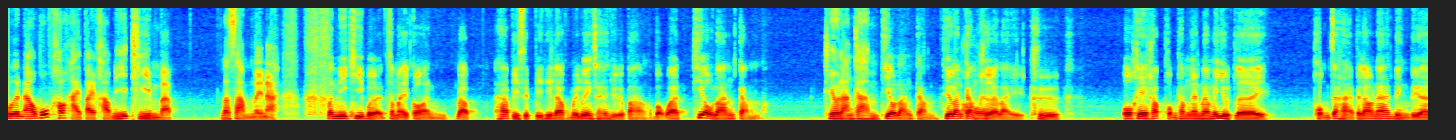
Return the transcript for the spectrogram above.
เบิร์นเอาท์ปุ๊บเขาหายไปคราวนี้ทีมแบบละส่ำเลยนะ มันมีคีย์เวิร์ดสมัยก่อนแบบ 5 ปี 10 ปีที่แล้วผมไม่รู้ยังใช้กันอยู่หรือเปล่าเขาบอกว่าเที่ยวล้างกรรมเที่ยวล้างกรรมเที่ยวล้างกรรมเที่ยวล้างกรรมโอ้คืออะไร คือ โอเคครับ ผมทำงานมาไม่หยุดเลย ผมจะหายไปแล้วนะหนึ่งเดือน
